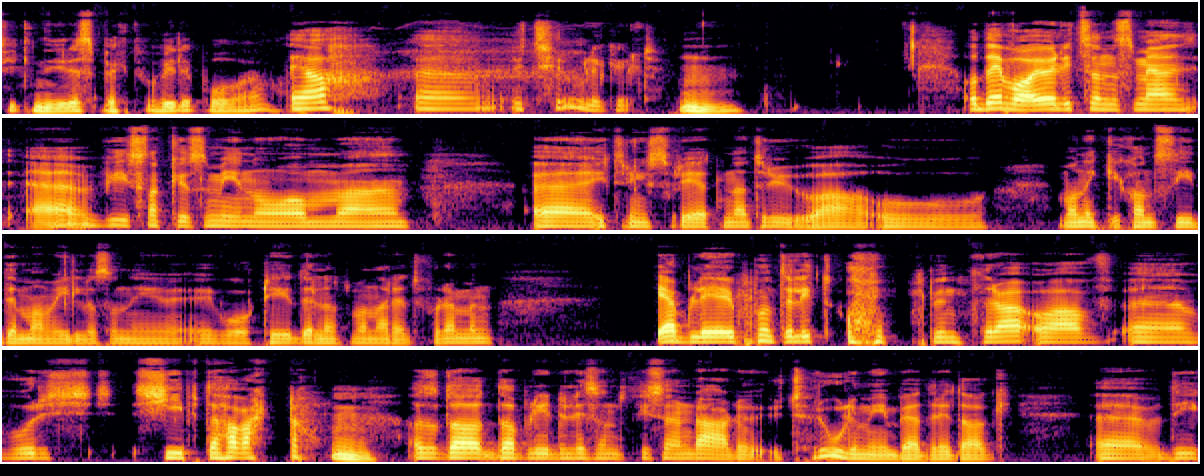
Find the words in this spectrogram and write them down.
Fikk ny respekt for Philip der. ja. Ja, utrolig kult. Mm. Og det var jo litt sånn som jeg Vi snakker så mye nå om ytringsfriheten er trua, og man ikke kan si det man vil og sånn i, i vår tid, eller at man er redd for det. Men jeg ble på en måte litt oppmuntra av uh, hvor kjipt det har vært, da. Altså da, da blir det liksom Fy søren, da er det utrolig mye bedre i dag. Uh, de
